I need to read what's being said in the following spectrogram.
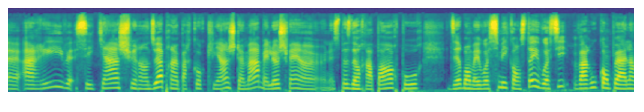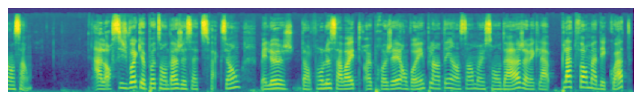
euh, arrive? C'est quand je suis rendue après un parcours client, justement, ben là, je fais un, une espèce de rapport pour dire, bon, ben voici mes constats et voici vers où qu'on peut aller ensemble. Alors, si je vois qu'il n'y a pas de sondage de satisfaction, mais là, je- dans le fond, là, ça va être un projet. On va implanter ensemble un sondage avec la plateforme adéquate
